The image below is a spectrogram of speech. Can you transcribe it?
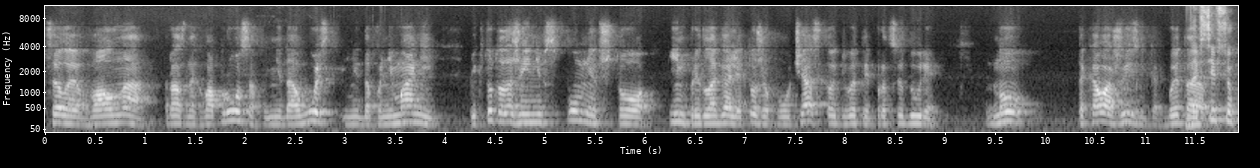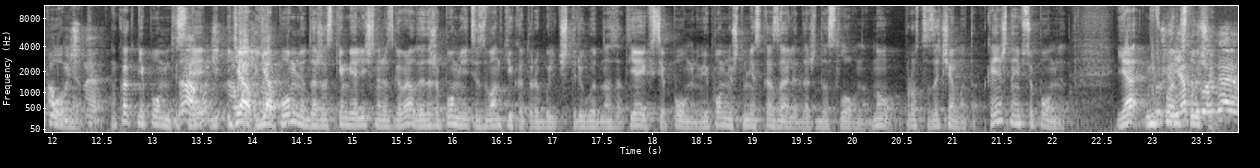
целая волна разных вопросов и недовольств, и недопониманий. И кто-то даже и не вспомнит, что им предлагали тоже поучаствовать в этой процедуре. Ну, такова жизнь, как бы это да все все помнят. обычная- Ну как не помнить, если Да, я, обычно- я, я помню даже с кем я лично разговаривал, я даже помню эти звонки, которые были 4 года назад, я их все помню. И помню, что мне сказали даже дословно. Ну просто зачем это? Конечно, они все помнят. Я ни в коем я случае... предлагаю-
